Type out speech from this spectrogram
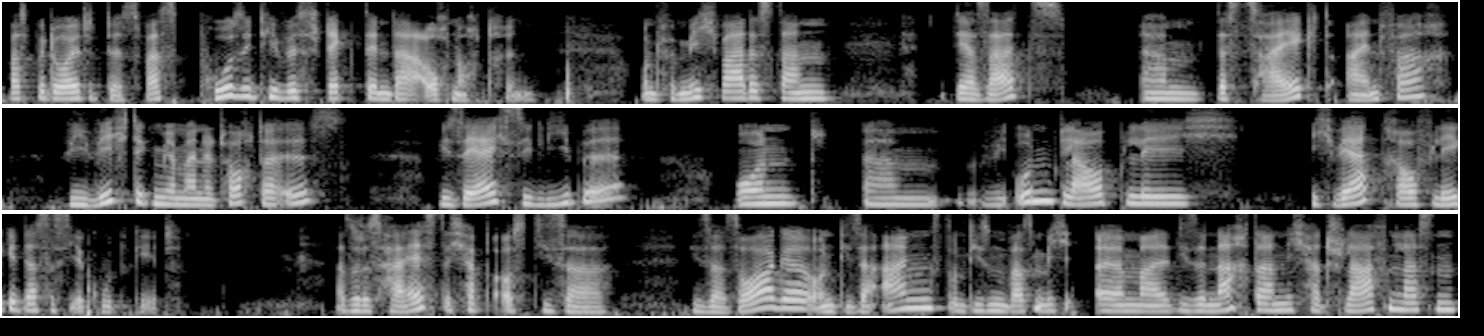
was bedeutet das? Was Positives steckt denn da auch noch drin? Und für mich war das dann der Satz, ähm, das zeigt einfach, wie wichtig mir meine Tochter ist, wie sehr ich sie liebe und ähm, wie unglaublich ich Wert drauf lege, dass es ihr gut geht. Also das heißt, ich habe aus dieser dieser Sorge und dieser Angst und diesem, was mich äh, mal diese Nacht da nicht hat schlafen lassen,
